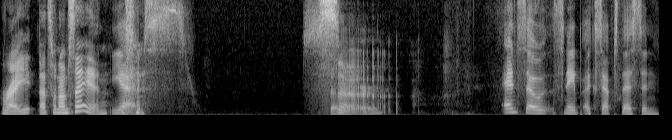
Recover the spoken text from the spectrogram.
Right. That's what I'm saying. Yes. Sir. And so Snape accepts this and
